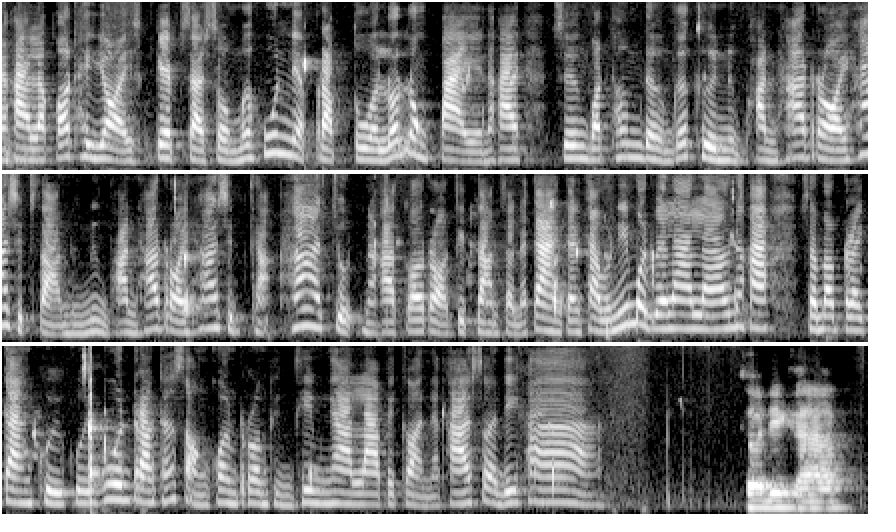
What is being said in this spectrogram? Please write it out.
นะคะ แล้วก็ทยอยเก็บสะสมเมื่อหุ้นเนี่ยปรับตัวลดลงไปนะคะ ซึ่งบอททอมเดิมก็คือ 1,553 ถึง 1,555 จุดนะคะ ก็รอติดตามสถานการณ์กันค่ะ วันนี้หมดเวลาแล้วนะคะสำหรับรายการคุยคุยหุ้นเราทั้งสองคนรวมถึงทีมงานลาไปก่อนนะคะ สวัสดีค่ะ สวัสดีครับ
